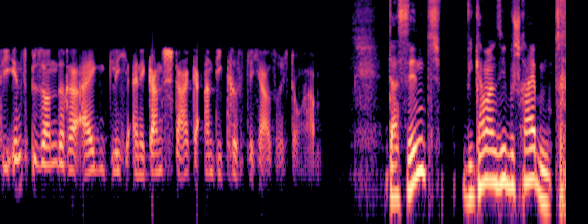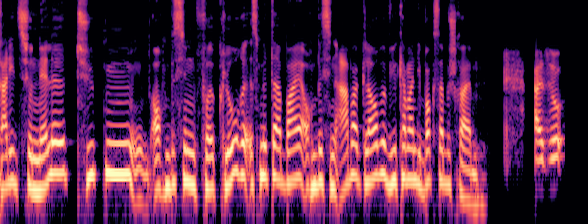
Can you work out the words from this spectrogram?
die insbesondere eigentlich eine ganz starke antichristliche Ausrichtung haben. Das sind wie kann man sie beschreiben? Traditionelle Typen, auch ein bisschen Folklore ist mit dabei, auch ein bisschen Aberglaube. Wie kann man die Boxer beschreiben? Also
